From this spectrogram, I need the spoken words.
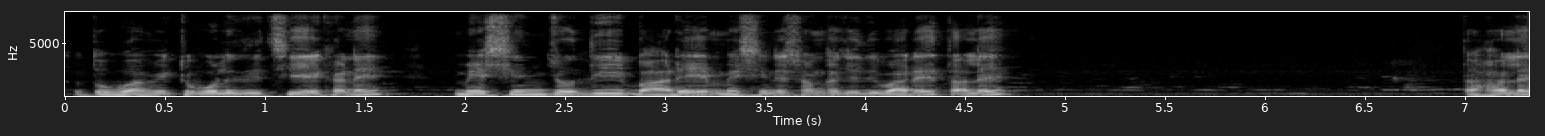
তো তবু আমি একটু বলে দিচ্ছি, এখানে মেশিন যদি বাড়ে, মেশিনের সংখ্যা যদি বাড়ে, তাহলে তাহলে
